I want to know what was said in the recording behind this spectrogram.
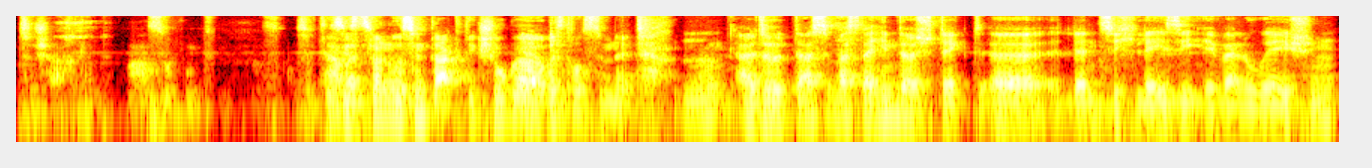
zu schachteln. ah so funktioniert das. Also das Aber- ist zwar nur Syntaktik-Sugar, Ja. aber ist trotzdem nett. Also das, was dahinter steckt, äh, nennt sich Lazy Evaluation.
